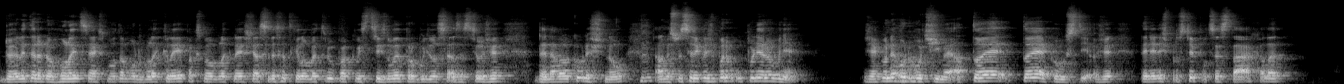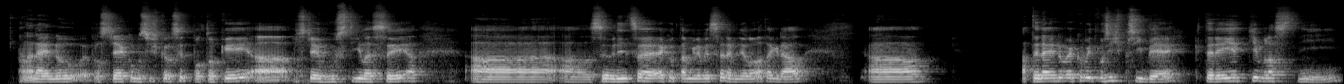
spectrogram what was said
dojeli teda do Holic, jak jsme ho tam odvlekli, pak jsme ho odvlekli ještě asi 10 km, pak vystřízlivě probudil se a zjistil, že jde na velkou dešnou. Hm. Ale my jsme si řekli, že budeme úplně rovně. Že jako neodbočíme a to je, to je jako hustý, že ty jdeš prostě po cestách, ale, ale najednou prostě jako musíš krosit potoky a prostě hustý lesy a, a, a silnice jako tam, kde by se nemělo a tak dál. A a ty najednou jako vytvoříš příběh, který je ti vlastní,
